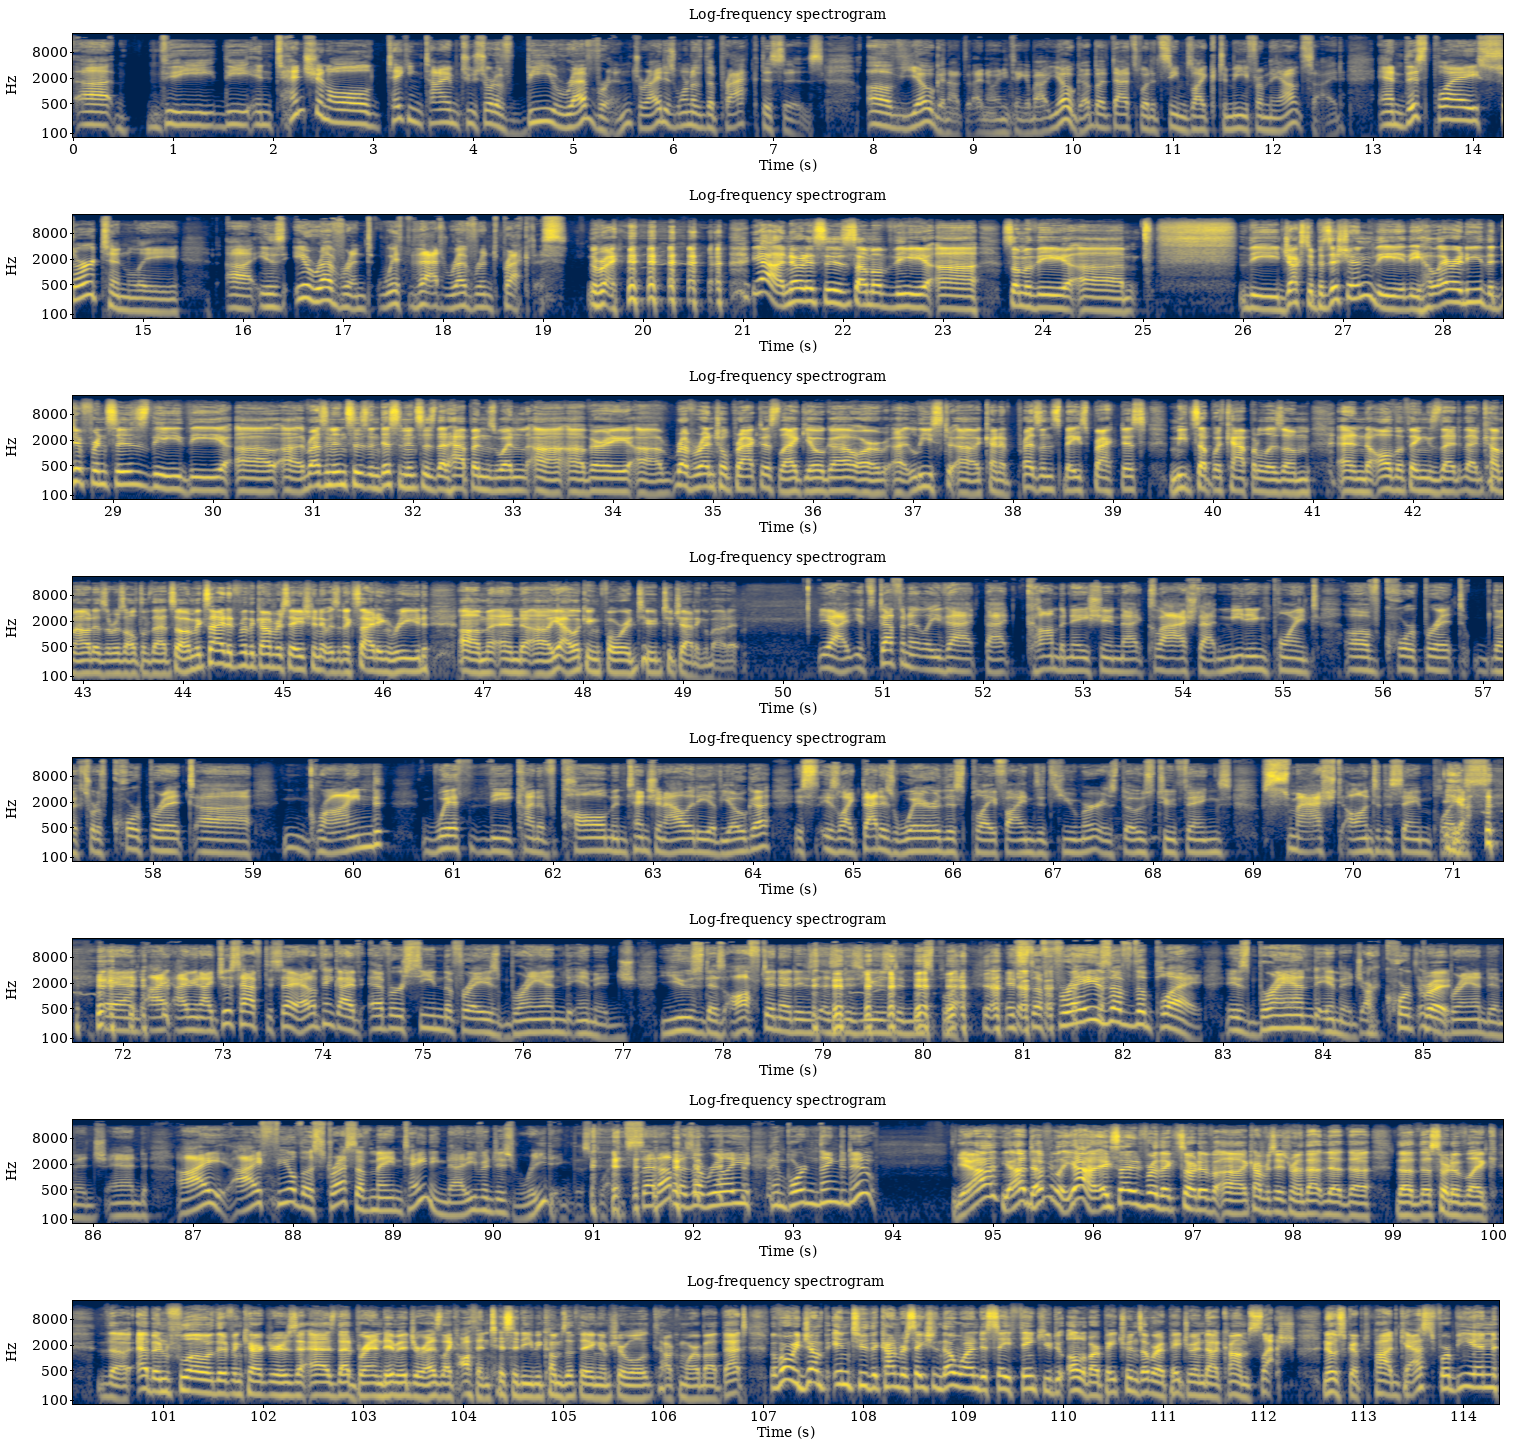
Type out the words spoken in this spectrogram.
uh, the the intentional taking time to sort of be reverent right is one of the practices of yoga. Not that i know anything about yoga but that's what it seems like to me from the outside. And this play certainly uh, is irreverent with that reverent practice. Right. yeah, notices some of the uh some of the uh the juxtaposition, the the hilarity, the differences, the the uh, uh, resonances and dissonances that happens when uh, a very uh, reverential practice like yoga or at least uh, kind of presence based practice meets up with capitalism and all the things that that come out as a result of that. So I'm excited for the conversation. It was an exciting read, um, and yeah, looking forward to to chatting about it. Yeah, it's definitely that that combination, that clash, that meeting point of corporate, the sort of corporate uh, grind with the kind of calm intentionality of yoga is is like that is where this play finds its humor is those two things smashed onto the same place. Yeah. and I I mean I just have to say I don't think I've ever seen the phrase brand image used as often as it is, as it is used in this play. It's the phrase of the play is brand image, our corporate right. brand image. And I I feel the stress of maintaining that even just reading reading this play. It's set up as a really important thing to do. Yeah, yeah, definitely. Yeah, excited for the sort of uh, conversation around that, the, the the the sort of like the ebb and flow of the different characters as that brand image or as like authenticity becomes a thing. I'm sure we'll talk more about that. Before we jump into the conversation, though, wanted to say thank you to all of our patrons over at patreon.com/slash NoScript podcast for being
